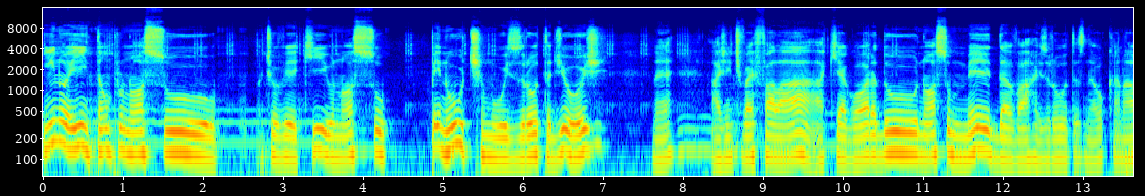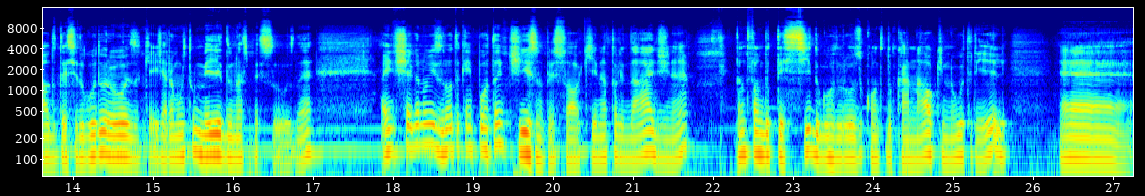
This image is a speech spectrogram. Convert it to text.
Indo aí então para o nosso, deixa eu ver aqui, o nosso penúltimo esrota de hoje, né? A gente vai falar aqui agora do nosso Meda Varras Rotas, né? O canal do tecido gorduroso, que gera muito medo nas pessoas, né? A gente chega num esrota que é importantíssimo, pessoal, aqui na atualidade, né? Tanto falando do tecido gorduroso quanto do canal que nutre ele, é,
